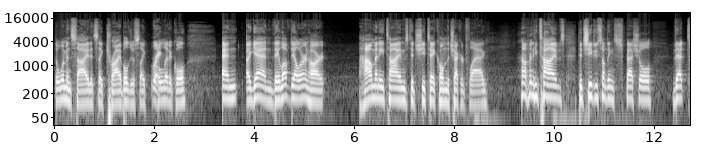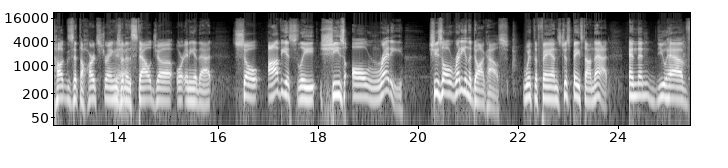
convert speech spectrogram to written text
the women's side. It's like tribal, just like Right. political. And again, they love Dale Earnhardt. How many times did she take home the checkered flag? How many times did she do something special that tugs at the heartstrings or the nostalgia or any of that? So obviously, she's already she's already in the doghouse with the fans just based on that. And then you have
